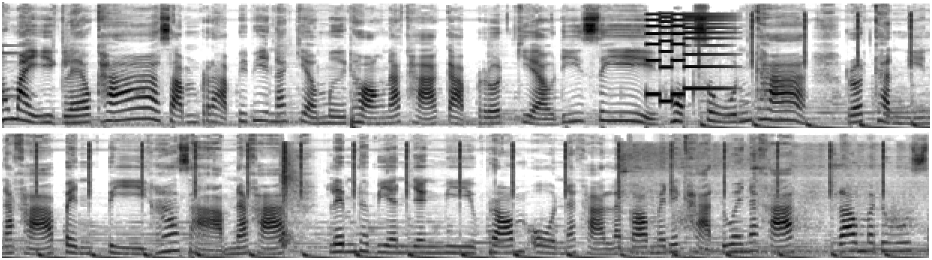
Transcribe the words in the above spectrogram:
เข้าใหม่อีกแล้วค่ะสำหรับพี่ๆนักเกี่ยวมือทองนะคะกับรถเกี่ยว DC 60 ค่ะ รถคันนี้นะคะเป็นปี 53 นะคะ เล่มทะเบียนยังมีพร้อมโอนนะคะ แล้วก็ไม่ได้ขาดด้วยนะคะ เรามาดูส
